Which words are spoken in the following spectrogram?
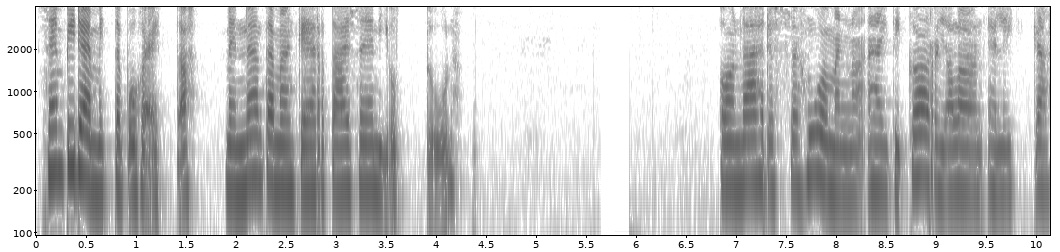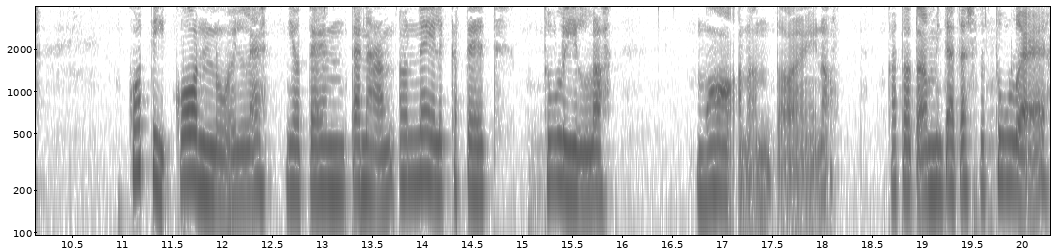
Sen pidemmittä puheitta mennään tämän kertaiseen juttuun on lähdössä huomenna äiti Karjalaan, eli kotikonnuille, joten tänään on neilkäteet tulilla maanantaina. Katsotaan, mitä tästä tulee.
